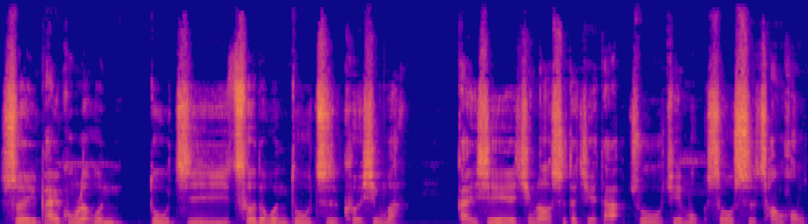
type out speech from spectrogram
水排空了，温度计测的温度值可信吗？感谢秦老师的解答，祝节目收视长虹。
